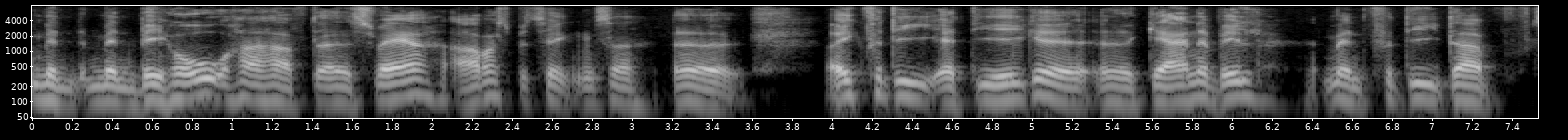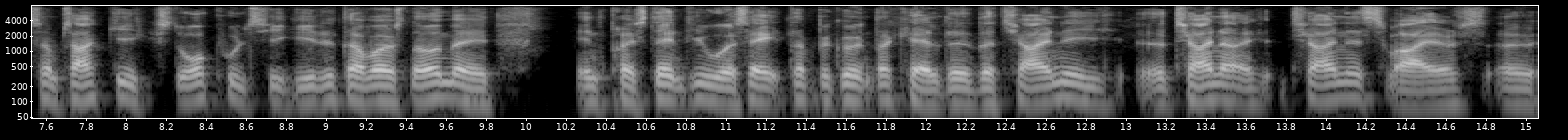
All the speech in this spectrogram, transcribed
men, men WHO har haft øh, svære arbejdsbetingelser, øh, og ikke fordi, at de ikke øh, gerne vil, men fordi der som sagt gik stor politik i det. Der var jo sådan noget med en præsident i USA, der begyndte at kalde det the Chinese, China, øh, Chinese virus, øh,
